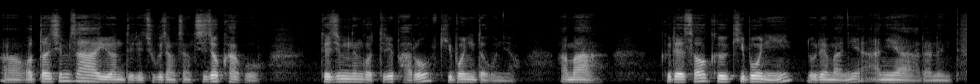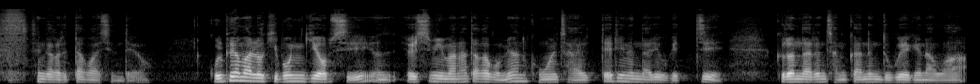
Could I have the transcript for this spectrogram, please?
어, 어떤 심사위원들이 주구장창 지적하고 되짚는 것들이 바로 기본이더군요. 아마 그래서 그 기본이 노래만이 아니야 라는 생각을 했다고 하시는데요. 골프야말로 기본기 없이 열심히만 하다가 보면 공을 잘 때리는 날이 오겠지. 그런 날은 잠깐은 누구에게나 와,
